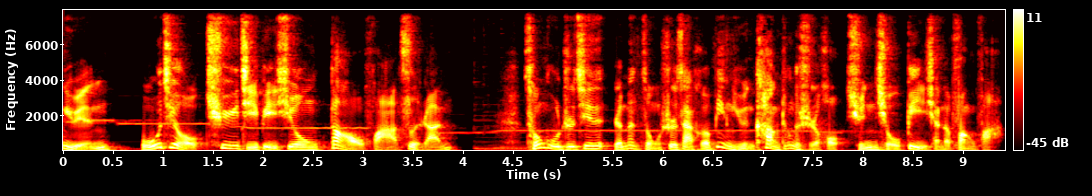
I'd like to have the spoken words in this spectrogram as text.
云：“无咎，趋吉避凶，道法自然。”从古至今，人们总是在和命运抗争的时候寻求避险的方法，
